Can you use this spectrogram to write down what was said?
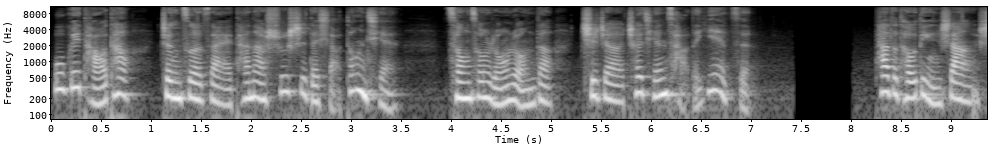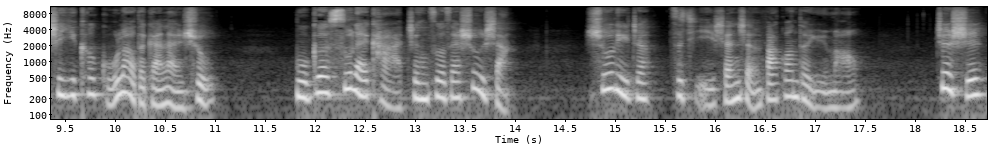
乌龟淘淘。正坐在他那舒适的小洞前，从从容容地吃着车前草的叶子。他的头顶上是一棵古老的橄榄树，母鸽苏莱卡正坐在树上，梳理着自己闪闪发光的羽毛。这时，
